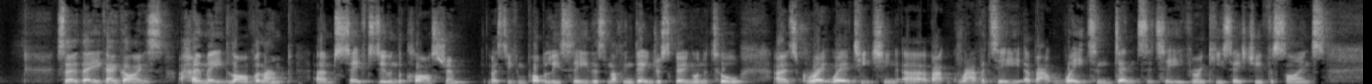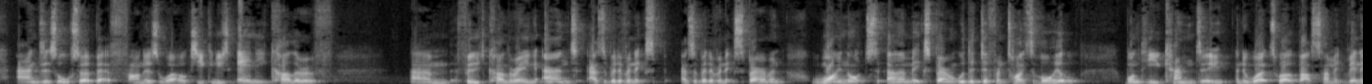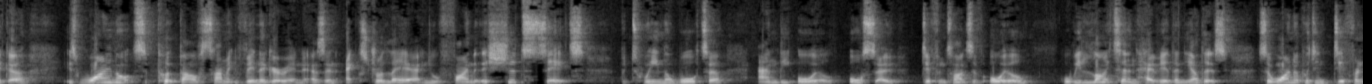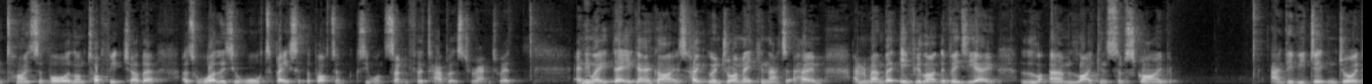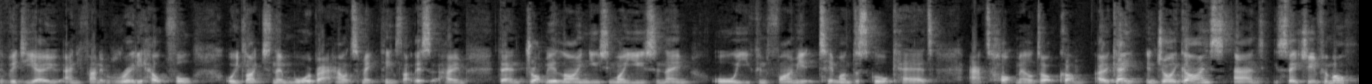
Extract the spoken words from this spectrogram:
So there you go guys, a homemade lava lamp, um, safe to do in the classroom, as you can probably see, there's nothing dangerous going on at all. Uh, it's a great way of teaching uh, about gravity, about weight and density if you're in Key Stage 2 for science, and it's also a bit of fun as well, because you can use any colour of um, food colouring, and as a bit of an as a bit of an experiment, why not um, experiment with the different types of oil? One thing you can do, and it works well with balsamic vinegar, is why not put balsamic vinegar in as an extra layer and you'll find that this should sit between the water and the oil. Also, different types of oil will be lighter and heavier than the others. So why not put in different types of oil on top of each other as well as your water base at the bottom because you want something for the tablets to react with. Anyway, there you go guys. Hope you enjoy making that at home. And remember, if you like the video, um, like and subscribe and if you did enjoy the video and you found it really helpful, or you'd like to know more about how to make things like this at home, then drop me a line using my username, or you can find me at tim underscore cared at hotmail.com. Okay, enjoy guys, and stay tuned for more.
